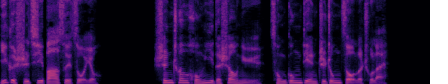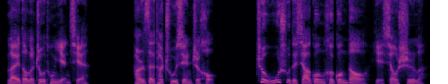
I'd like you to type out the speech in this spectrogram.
一个十七八岁左右、身穿红衣的少女从宫殿之中走了出来，来到了周通眼前。而在她出现之后，这无数的霞光和光道也消失了。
